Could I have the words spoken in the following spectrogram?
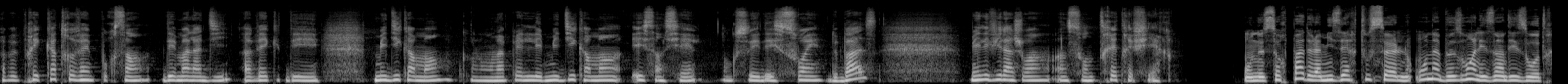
à peu près 80% des maladies avec des médicaments que l'on appelle les médicaments essentiels. Donc c'est des soins de base, mais les villageois en sont très très fiers. On ne sort pas de la misère tout seul, on a besoin les uns des autres.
